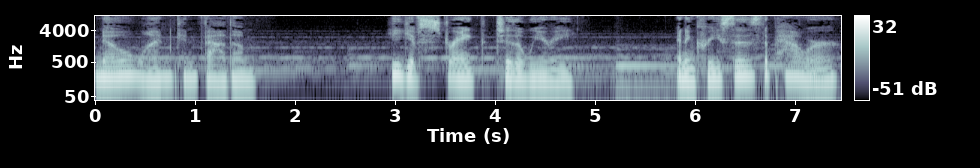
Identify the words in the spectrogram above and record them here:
no one can fathom. He gives strength to the weary and increases the power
